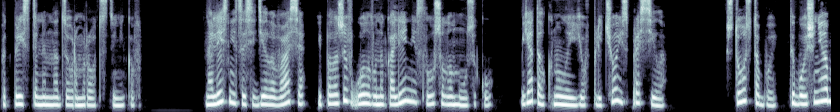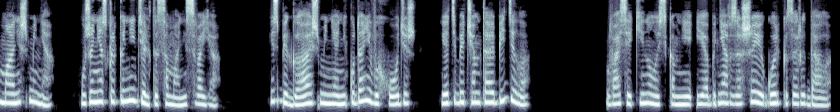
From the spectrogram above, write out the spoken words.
под пристальным надзором родственников. На лестнице сидела Вася и, положив голову на колени, слушала музыку. Я толкнула ее в плечо и спросила. «Что с тобой? Ты больше не обманешь меня. Уже несколько недель ты сама не своя. Избегаешь меня, никуда не выходишь. Я тебя чем-то обидела?» Вася кинулась ко мне и, обняв за шею, горько зарыдала.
